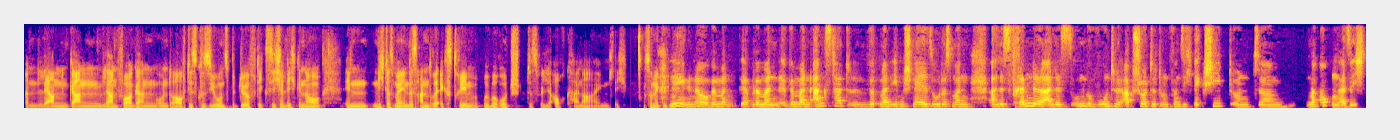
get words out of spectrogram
ein Lerngang, Lernvorgang und auch diskussionsbedürftig sicherlich genau. In, nicht, dass man in das andere Extrem rüberrutscht. Das will ja auch keiner eigentlich so eine Nee, genau. Wenn man, ja, wenn man, wenn man Angst hat, wird man eben schnell so, dass man alles Fremde, alles Ungewohnte abschottet und von sich wegschiebt und ähm, mal gucken. Also ich,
